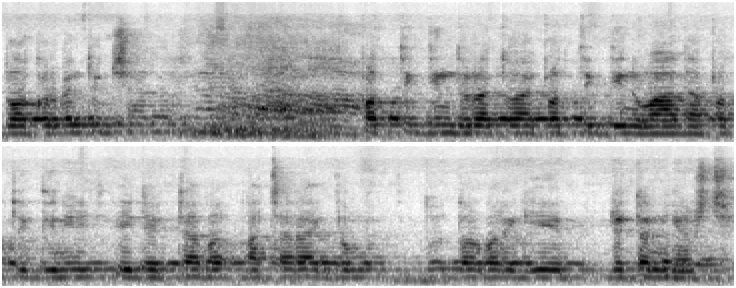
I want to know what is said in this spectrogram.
দোয়া করবেন তো ইনশাআল্লাহ। প্রত্যেক দিন দৌড়াতে হয়, প্রত্যেক দিন ওয়াদা, প্রত্যেক দিন এই- ডেটটা বাচ্চারা একদম দরবারে গিয়ে ডেটটা নিয়ে আসছে।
